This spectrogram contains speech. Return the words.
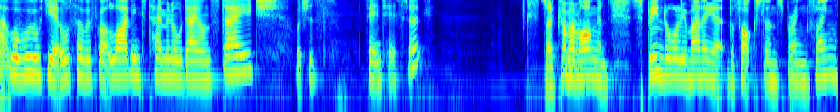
Uh, well, we'll, yeah. Also, we've got live entertainment all day on stage, which is fantastic. So come along and spend all your money at the Foxton Spring Fling.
